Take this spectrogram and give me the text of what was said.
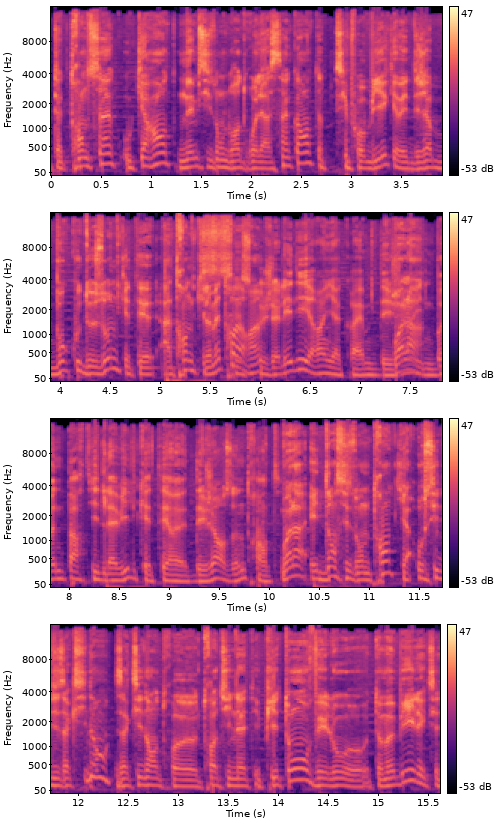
peut-être 35 ou 40, même s'ils ont le droit de rouler à 50. Parce qu'il faut oublier qu'il y avait déjà beaucoup de zones qui étaient à 30 km C'est ce hein. que j'allais dire, hein, il y a quand même déjà Voilà. une bonne partie de la ville qui était euh, déjà en zone 30. Voilà, et dans ces zones 30, il y a aussi des accidents. Des accidents entre euh, trottinettes et piétons, vélos, automobiles, etc.,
